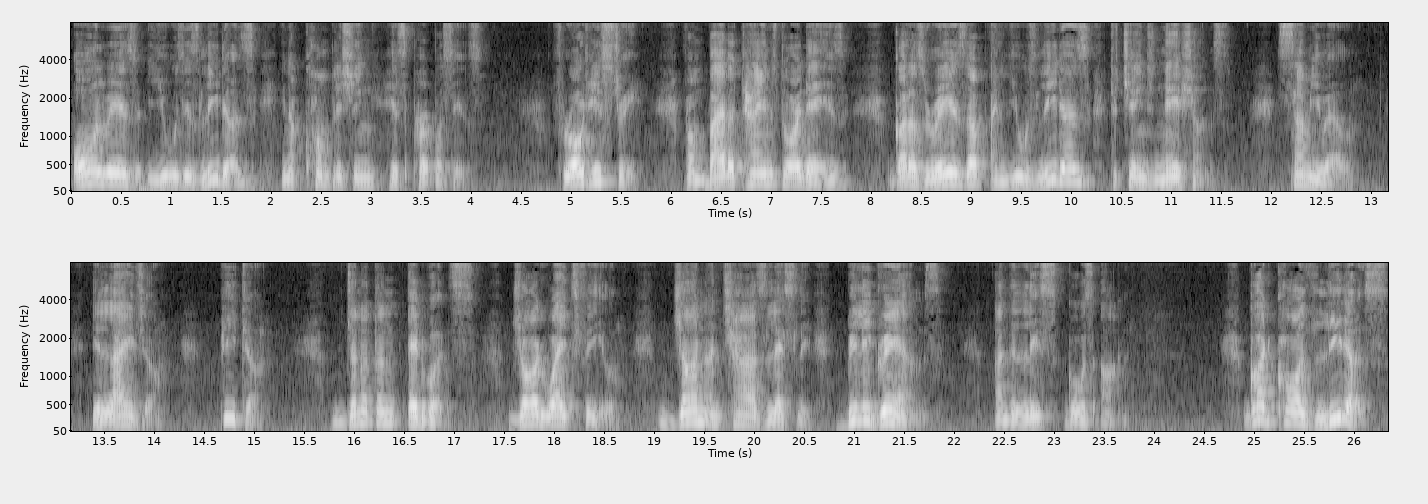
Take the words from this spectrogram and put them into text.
always uses leaders in accomplishing his purposes. Throughout history, from Bible times to our days, God has raised up and used leaders to change nations. Samuel, Elijah, Peter, Jonathan Edwards, George Whitefield, John and Charles Wesley, Billy Grahams, and the list goes on. God calls leaders,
